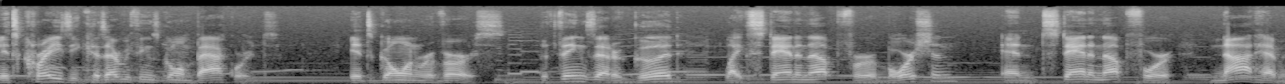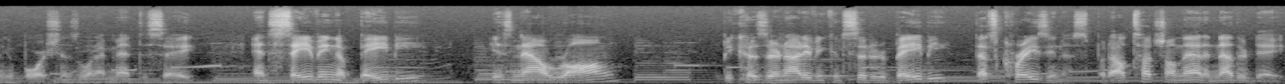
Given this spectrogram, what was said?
it's crazy because everything's going backwards. It's going reverse. The things that are good, like standing up for abortion, and standing up for not having abortions, what I meant to say, and saving a baby is now wrong because they're not even considered a baby, that's craziness. But I'll touch on that another day.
